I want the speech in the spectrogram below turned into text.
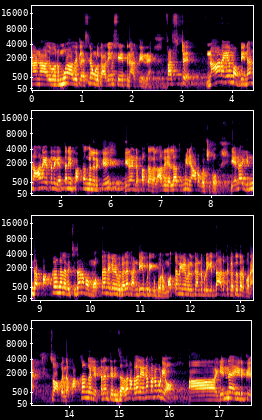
நான் நான் அது ஒரு மூணாவது கிளாஸில் உங்களுக்கு அதையும் சேர்த்து நடத்திடுறேன் ஃபஸ்ட்டு நாணயம் அப்படின்னா நாணயத்தில் எத்தனை பக்கங்கள் இருக்கு? இரண்டு பக்கங்கள். அது எல்லாத்துக்குமே ஞாபகம் வச்சுக்கோ. ஏன்னா இந்த பக்கங்களை வச்சு தான் நம்ம மொத்த நிகழ்வுகளை கண்டே பிடிக்க மொத்த நிகழ்வுகள் கண்டுபிடிக்கிறது தான் அடுத்து கற்றுத்தர தர ஸோ சோ இந்த பக்கங்கள் எத்தனை தெரிஞ்சாதான் நம்மளால என்ன பண்ண முடியும்? என்ன இருக்கு?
